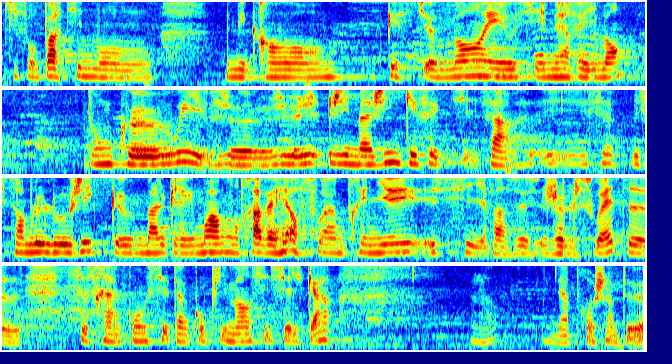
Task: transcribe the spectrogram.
qui font partie de, mon, de mes grands questionnements et aussi émerveillements. Donc euh, oui, j'imagine qu'effectivement, il semble logique que malgré moi, mon travail en soit imprégné. Si, enfin, je le souhaite, euh, ce serait un, c'est un compliment si c'est le cas. Une approche un peu,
